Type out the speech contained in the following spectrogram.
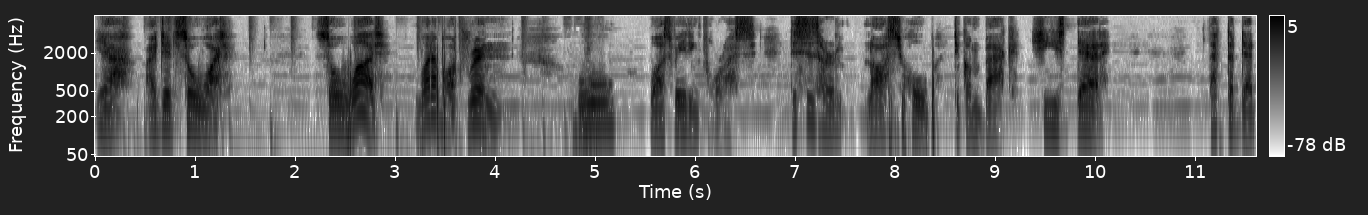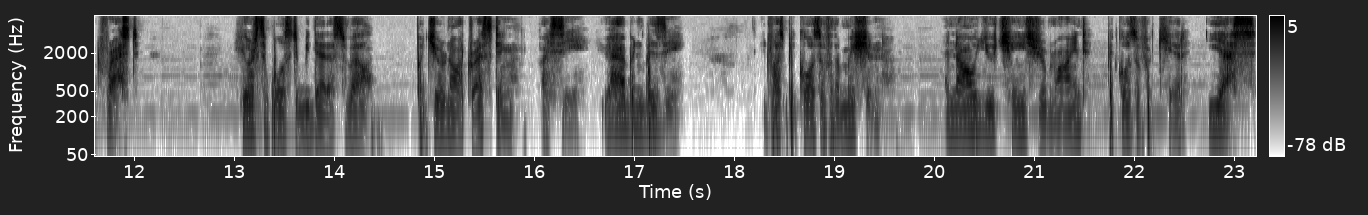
Yeah, I did, so what? So what? What about Rin? Who was waiting for us? This is her last hope to come back. She's dead. Let the dead rest. You're supposed to be dead as well, but you're not resting. I see. You have been busy. It was because of the mission. And now you changed your mind because of a kid? Yes,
